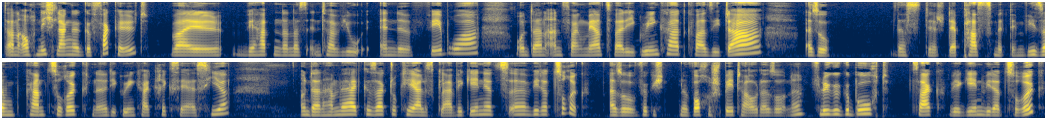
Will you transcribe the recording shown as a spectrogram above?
dann auch nicht lange gefackelt, weil wir hatten dann das Interview Ende Februar und dann Anfang März war die Green Card quasi da. Also das, der, der Pass mit dem Visum kam zurück, ne? Die Green Card kriegst du ja erst hier. Und dann haben wir halt gesagt, okay, alles klar, wir gehen jetzt äh, wieder zurück. Also wirklich eine Woche später oder so, ne? Flüge gebucht, zack, wir gehen wieder zurück.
